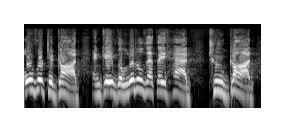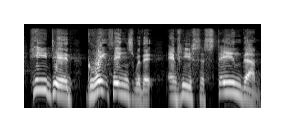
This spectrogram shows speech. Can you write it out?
over to God and gave the little that they had to God, He did great things with it and He sustained them.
